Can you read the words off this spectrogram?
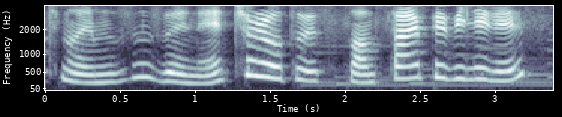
Açmalarımızın üzerine çöreotu ve susam serpebiliriz.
